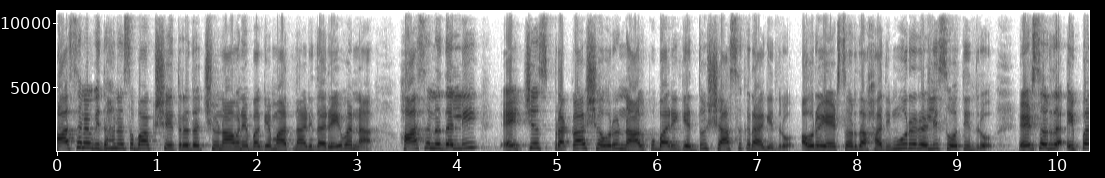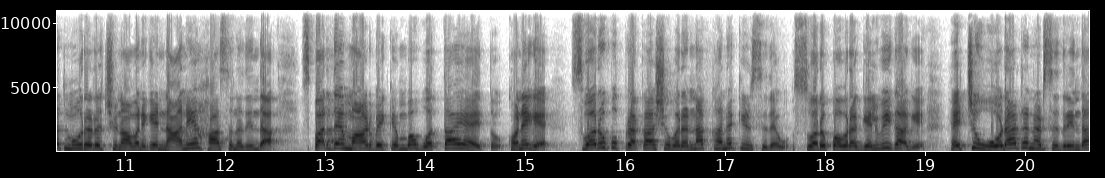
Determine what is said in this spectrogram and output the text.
ಹಾಸನ ವಿಧಾನಸಭಾ ಕ್ಷೇತ್ರದ ಚುನಾವಣೆ ಬಗ್ಗೆ ಮಾತನಾಡಿದ ರೇವಣ್ಣ ಹಾಸನದಲ್ಲಿ ಎಚ್ ಎಸ್ ಪ್ರಕಾಶ್ ಅವರು ನಾಲ್ಕು ಬಾರಿ ಗೆದ್ದು ಶಾಸಕರಾಗಿದ್ದರು ಅವರು ಎರಡ್ ಸಾವಿರದ ಹದಿಮೂರರಲ್ಲಿ ಸೋತಿದ್ರು. ಎರಡ್ ಸಾವಿರದ ಇಪ್ಪತ್ತ್ ಮೂರರ ಚುನಾವಣೆಗೆ ನಾನೇ ಹಾಸನದಿಂದ ಸ್ಪರ್ಧೆ ಮಾಡಬೇಕೆಂಬ ಒತ್ತಾಯ ಆಯಿತು ಕೊನೆಗೆ ಸ್ವರೂಪ್ ಪ್ರಕಾಶ್ ಅವರನ್ನ ಕಣಕ್ಕಿಳಿಸಿದೆವು. ಸ್ವರೂಪ್ ಅವರ ಗೆಲುವಿಗಾಗಿ ಹೆಚ್ಚು ಓಡಾಟ ನಡೆಸಿದ್ರಿಂದ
